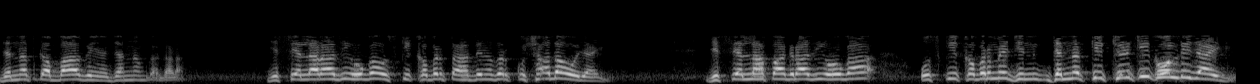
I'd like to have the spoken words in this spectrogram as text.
جنت کا باغ یا جہنم کا گڑا؟ جس سے اللہ راضی ہوگا اس کی قبر تحد نظر کشادہ ہو جائے گی۔ جس سے اللہ پاک راضی ہوگا اس کی قبر میں جنت کی کھڑکی کھول دی جائے گی۔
